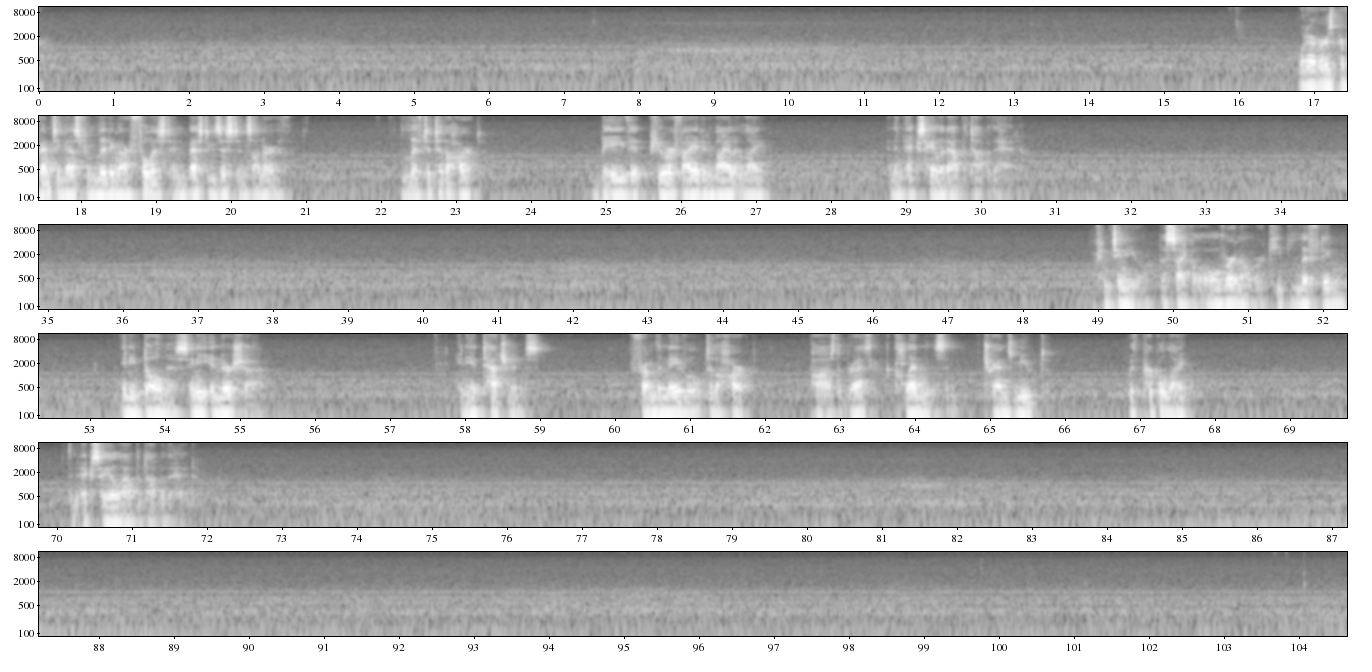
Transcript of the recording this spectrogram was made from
Whatever is preventing us from living our fullest and best existence on earth. Lift it to the heart, bathe it, purify it in violet light, and then exhale it out the top of the head. Continue the cycle over and over. Keep lifting any dullness, any inertia, any attachments from the navel to the heart. Pause the breath, cleanse and transmute with purple light. Then exhale out the top of the head.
